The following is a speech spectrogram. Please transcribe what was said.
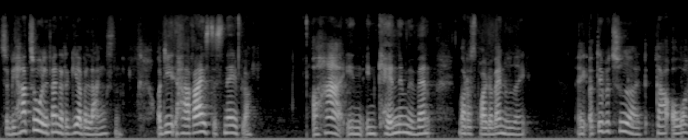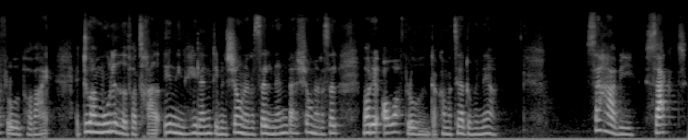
Så vi har to elefanter, der giver balancen. Og de har rejste snabler og har en, en kande med vand, hvor der sprøjter vand ud af. Og det betyder, at der er overflod på vej. At du har mulighed for at træde ind i en helt anden dimension af dig selv, en anden version af dig selv, hvor det er overfloden, der kommer til at dominere. Så har vi sagt,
